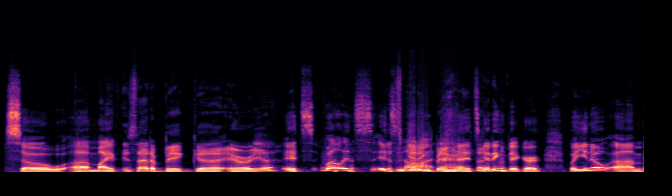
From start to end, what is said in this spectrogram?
So uh, my Is that a big uh, area? It's well, it's it's, It's not. getting bigger. it's getting bigger. But you know, um,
